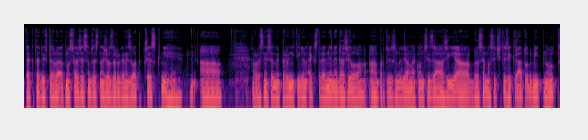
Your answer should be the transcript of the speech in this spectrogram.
tak tady v téhle atmosféře jsem se snažil zorganizovat křes knihy. A A vlastně se mi první týden extrémně nedařilo, a protože jsem to dělal na konci září a byl jsem asi čtyřikrát odmítnut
